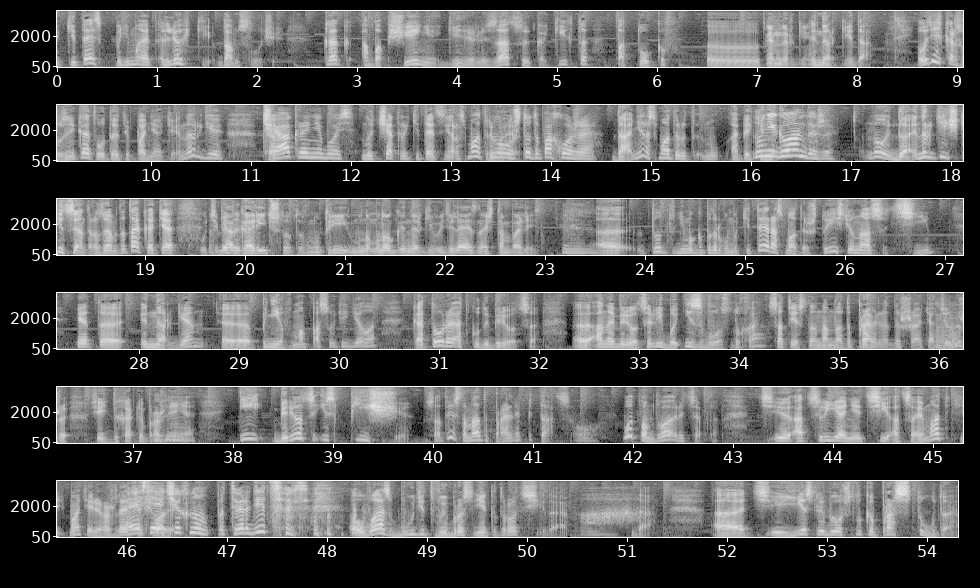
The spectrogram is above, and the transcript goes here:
Китайцы понимают легкие, в данном случае, как обобщение, генерализацию каких-то потоков э, Энергии. энергии, да. И вот здесь как раз возникают вот эти понятия энергии. как- Чакры, небось. Но чакры китайцы не рассматривали. Ну, что-то похожее. Да, они рассматривают, ну, опять Ну, не гланды же. ну, да, энергетический центр, назовем это так, хотя У тебя это- горит что-то внутри, мно- много энергии выделяет, значит, там болезнь. Э, Тут немного по-другому. Китай рассматривает, что есть у нас ци, это энергия, э, пневма, по сути дела, которая откуда берется? Э, она берется либо из воздуха, соответственно, нам надо правильно дышать, отсюда Мгм. же все эти дыхательные упражнения, и берется из пищи, соответственно, нам надо правильно питаться. Вот вам два рецепта. Ти- От слияния ти отца и матери А рождается если я человек. чихну, подтвердится? У вас будет выброс некоторого ти, да. А, Да. А, т- если вы вот такое простуда,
